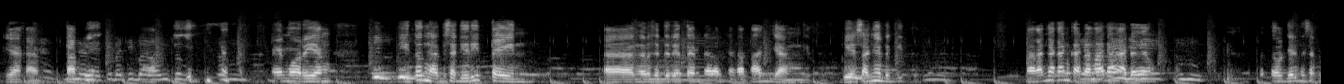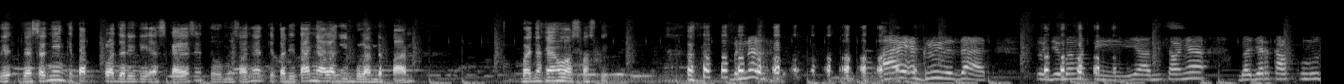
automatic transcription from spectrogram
Iya kan tapi tiba-tiba langsung memori yang itu nggak bisa di retain eh, nggak bisa di retain dalam jangka panjang gitu biasanya begitu makanya kan Ya, kadang-kadang ada jadi- yang mhm. betul jadi bisa- bi- biasanya yang kita pelajari di SKS itu misalnya kita ditanya lagi bulan depan banyak yang lost pasti Bener. I agree with that. Setuju banget nih. Ya misalnya belajar kalkulus,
